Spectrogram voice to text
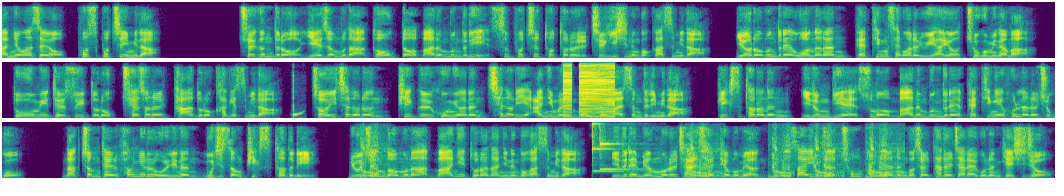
안녕하세요. 포스포츠입니다. 최근 들어 예전보다 더욱더 많은 분들이 스포츠 토토를 즐기시는 것 같습니다. 여러분들의 원활한 배팅 생활을 위하여 조금이나마 도움이 될 수 있도록 최선을 다하도록 하겠습니다. 저희 채널은 픽을 공유하는 채널이 아님을 먼저 말씀드립니다. 픽스터라는 이름 뒤에 숨어 많은 분들의 배팅에 혼란을 주고 낙첨될 확률을 올리는 무지성 픽스터들이 요즘 너무나 많이 돌아다니는 것 같습니다. 이들의 면모를 잘 살펴보면 사이트 총판이라는 것을 다들 잘 알고는 계시죠.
